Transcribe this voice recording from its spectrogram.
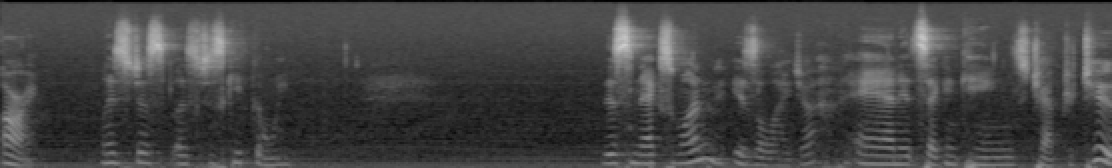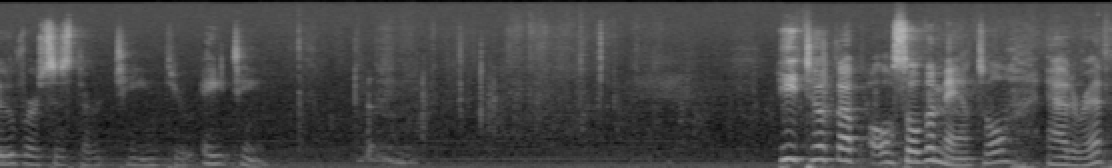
All right. Let's just let's just keep going. This next one is Elijah, and it's 2 Kings chapter 2, verses 13 through 18. He took up also the mantle, Adareth,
